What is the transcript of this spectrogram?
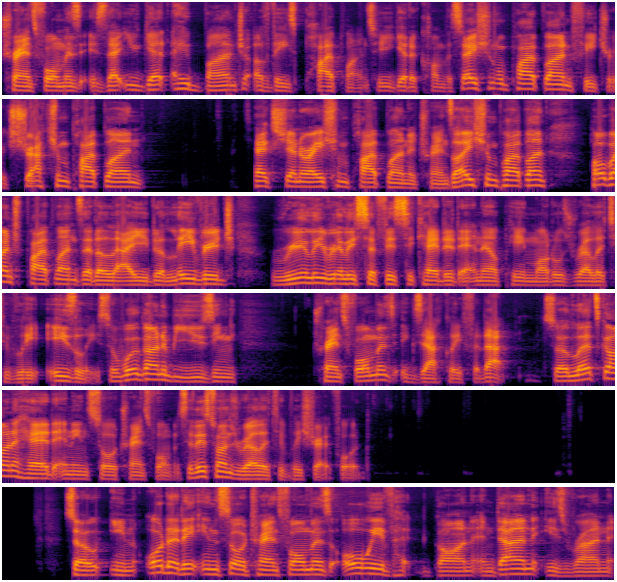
Transformers is that you get a bunch of these pipelines. So you get a conversational pipeline, feature extraction pipeline, text generation pipeline, a translation pipeline, a whole bunch of pipelines that allow you to leverage really, really sophisticated NLP models relatively easily. So we're going to be using Transformers exactly for that. So let's go on ahead and install Transformers. So this one's relatively straightforward. So in order to install transformers, all we've gone and done is run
